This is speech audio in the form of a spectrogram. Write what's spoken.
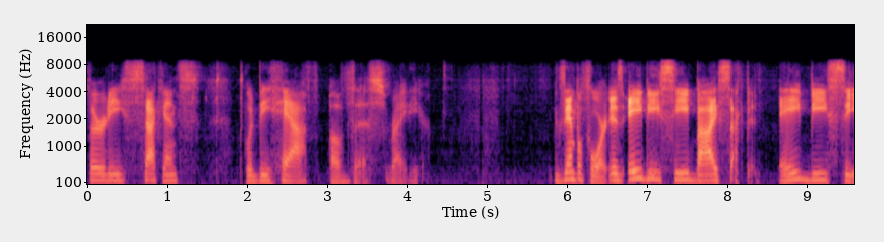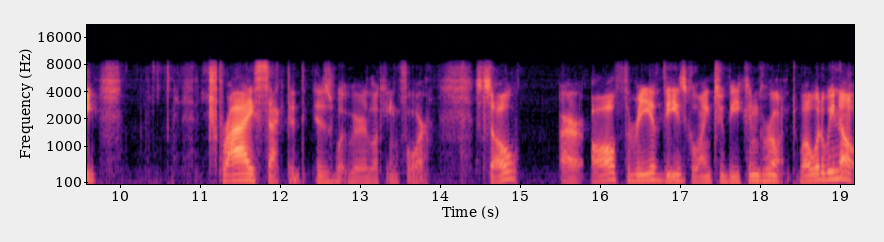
30 seconds would be half of this right here. Example 4, is ABC bisected? ABC trisected is what we're looking for. So are all three of these going to be congruent? Well, what do we know?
